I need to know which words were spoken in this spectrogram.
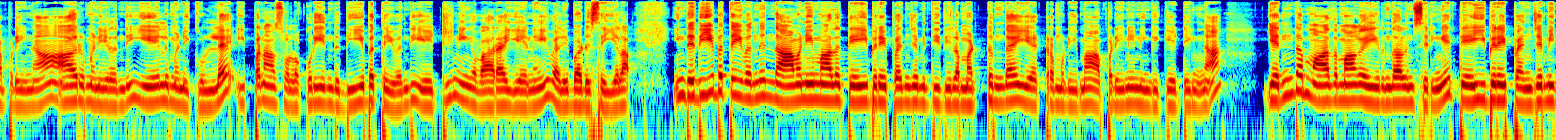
அப்படின்னா ஆறு மணிலேருந்து ஏழு மணிக்குள்ளே இப்போ நான் சொல்லக்கூடிய இந்த தீபத்தை வந்து ஏற்றி நீங்கள் வாராயனை வழிபாடு செய்யலாம். இந்த தீபத்தை வந்து இந்த ஆவணி மாத தேய்பிரை பஞ்சமி தீதியில் மட்டும்தான் ஏற்ற முடியுமா அப்படின்னு நீங்கள் கேட்டிங்கன்னா எந்த மாதமாக இருந்தாலும் சரிங்க. தேய்பிரை பஞ்சமி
